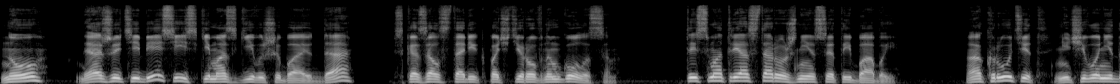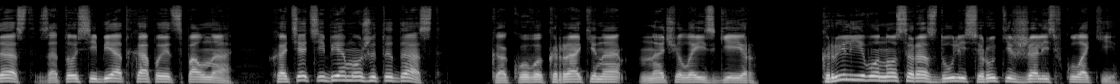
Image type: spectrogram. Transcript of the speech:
«Ну, даже тебе сиськи мозги вышибают, да?» — сказал старик почти ровным голосом. «Ты смотри осторожнее с этой бабой. А крутит, ничего не даст, зато себе отхапает сполна, хотя тебе, может, и даст». «Какого кракена?» — начал Эйсгейр. Крылья его носа раздулись, руки сжались в кулаки.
